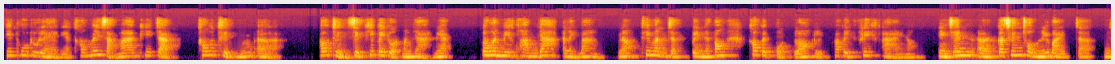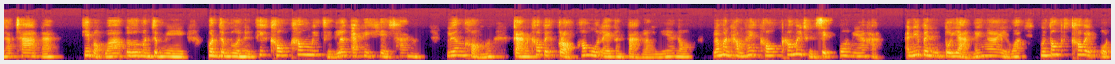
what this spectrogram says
ที่ผู้ดูแลเนี่ยเขาไม่สามารถที่จะเข้าถึงเอ่อเข้าถึงสิทธิประโยชน์บางอย่างเนี่ยเออมันมีความยากอะไรบ้างเนาะที่มันจะเป็นจะต้องเข้าไปปลดล็อกหรือเข้าไปคลี่คลายเนาะอย่างเช่นเออก็ชื่นชมนโยบายจะชัดชาตินะที่บอกว่าเออมันจะมีคนจำนวนหนึ่งที่เขาเข้าไม่ถึงเรื่องแอปพลิเคชัน เรื่องของการเข้าไปกรอกข้อมูลอะไรต่างๆ เหล่านี้เนาะแล้วมันทำให้เขาเข้าไม่ถึงสิทธิ์พวกนี้ค่ะ อันนี้เป็นตัวอย่างง่ายๆว่า มันต้องเข้าไปปลด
